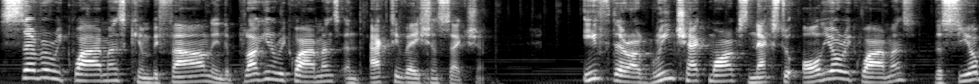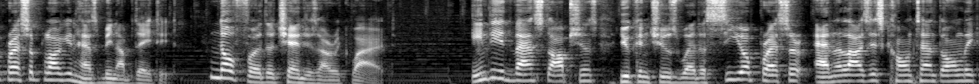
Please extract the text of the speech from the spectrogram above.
Server requirements can be found in the plugin requirements and activation section. If there are green check marks next to all your requirements, the SEOPressor plugin has been updated. No further changes are required. In the advanced options, you can choose whether SEOPressor analyzes content only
